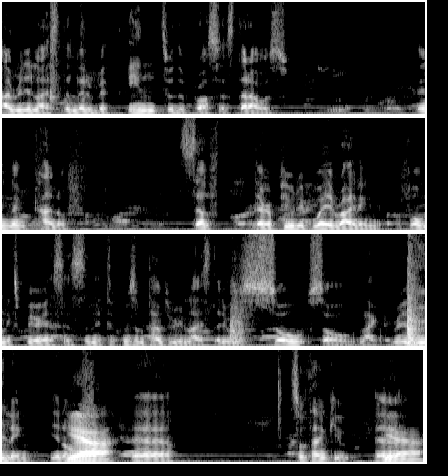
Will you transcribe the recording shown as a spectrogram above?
I realized a little bit into the process that I was in a kind of self therapeutic way writing of own experiences and it took me some time to realize that it was so so like revealing you know? Yeah, uh, so thank you. Uh, yeah,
